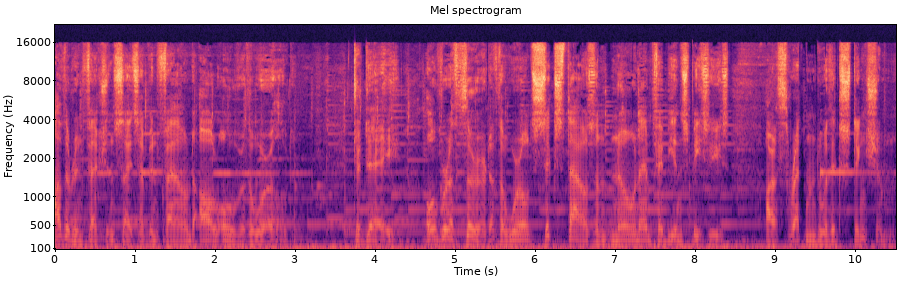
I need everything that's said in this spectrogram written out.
Other infection sites have been found all over the world. Today, over a third of the world's 6,000 known amphibian species are threatened with extinction.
